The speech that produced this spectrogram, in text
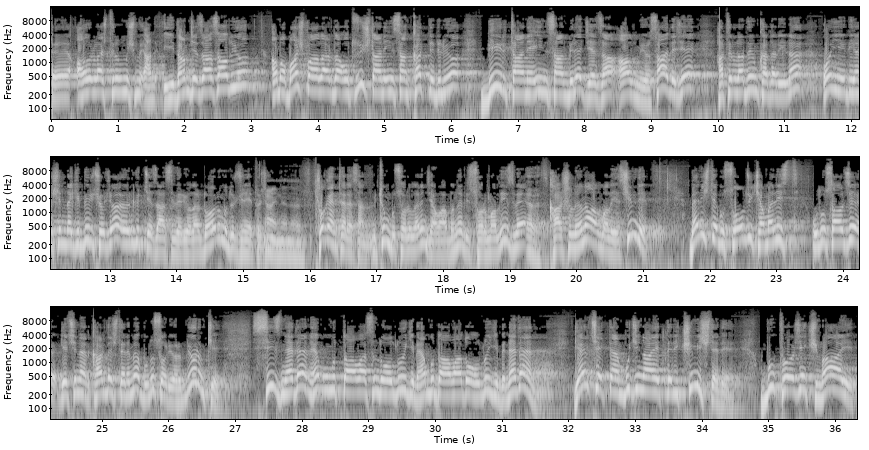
e, ağırlaştırılmış mı yani idam cezası alıyor ama başbağlarda 33 tane insan katlediliyor bir tane insan bile ceza almıyor sadece hatırladığım kadarıyla 17 yaşındaki bir çocuğa örgüt cezası veriyorlar doğru mudur Cüneyt Hocam? Aynen öyle. Çok enteresan. Bütün bu soruların cevabını bir sormalıyız ve Evet. karşılığını almalıyız. Şimdi ben işte bu solcu, kemalist, ulusalcı geçinen kardeşlerime bunu soruyorum. Diyorum ki siz neden hem Umut davasında olduğu gibi hem bu davada olduğu gibi neden gerçekten bu cinayetleri kim işledi? Bu proje kime ait?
